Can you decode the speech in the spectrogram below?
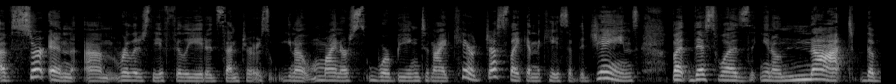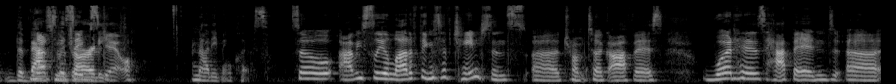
of certain um, religiously affiliated centers, you know, minors were being denied care, just like in the case of the Janes. But this was, you know, not the the vast Not the majority. Not even close. So obviously, a lot of things have changed since uh, Trump took office. What has happened uh,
